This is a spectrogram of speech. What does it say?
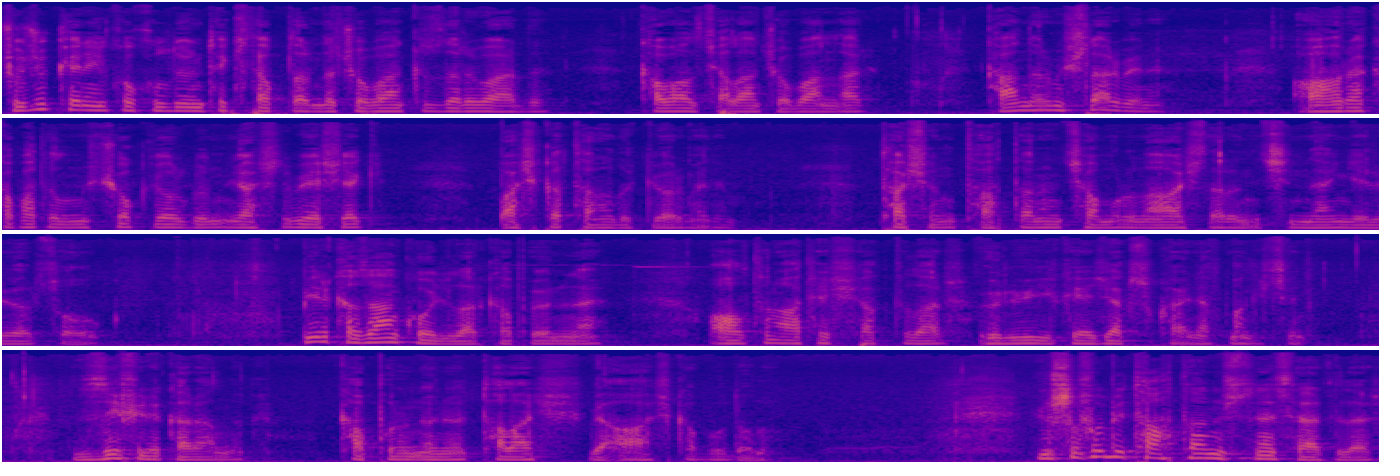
Çocukken ilkokulda ünite kitaplarında çoban kızları vardı. Kaval çalan çobanlar. Kandırmışlar beni. Ahıra kapatılmış çok yorgun yaşlı bir eşek. Başka tanıdık görmedim. Taşın, tahtanın, çamurun, ağaçların içinden geliyor soğuk. Bir kazan koydular kapı önüne. Altına ateş yaktılar. Ölüyü yıkayacak su kaynatmak için. Zifiri karanlık. Kapının önü talaş ve ağaç kabuğu dolu. Yusuf'u bir tahtanın üstüne serdiler.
